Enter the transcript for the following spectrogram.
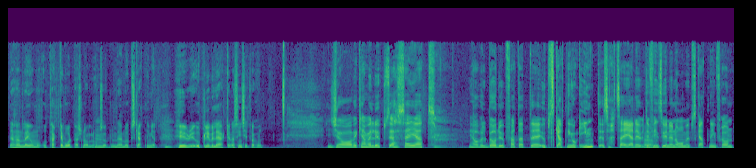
det handlar ju om att tacka vårdpersonalen också, mm. det här med uppskattningen. Hur upplever läkarna sin situation? Ja, vi kan väl säga att vi har väl både uppfattat eh, uppskattning och inte så att säga. Det, ja. det finns ju en enorm uppskattning från,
